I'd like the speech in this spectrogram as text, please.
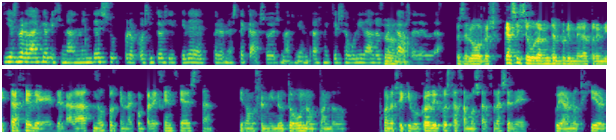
Y es verdad que originalmente su propósito es liquidez, pero en este caso es más bien transmitir seguridad a los mercados de deuda. Desde luego, pues casi seguramente el primer aprendizaje de, de la GAF, ¿no? Porque en la comparecencia está, digamos, el minuto uno, cuando cuando se equivocó, dijo esta famosa frase de We are not here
